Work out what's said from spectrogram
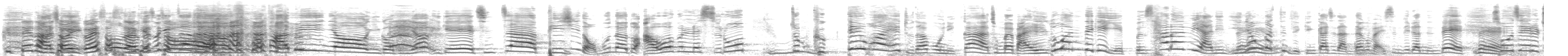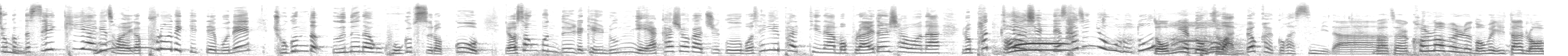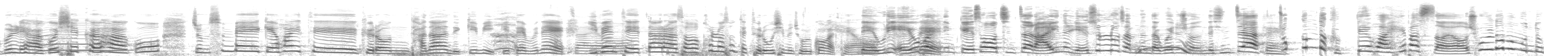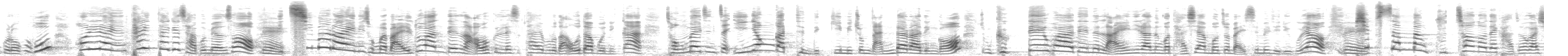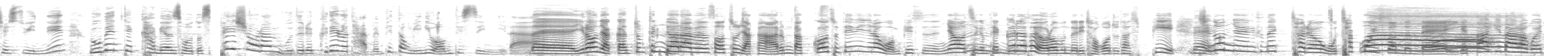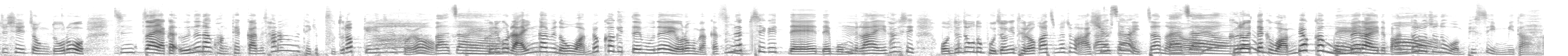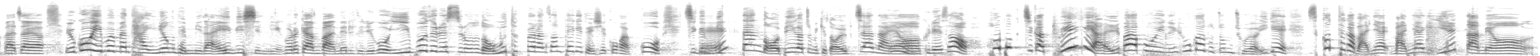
그때도 바비- 저희 이거 했었어요. 어, 계속 그쵸? 했잖아요. 어, 바비 인형이거든요. 이게 진짜 핏이 너무나도 아워글래스로 좀 극대화해 두다 보니까 정말 말도 안 되게 예쁜 사람이 아닌 인형 네. 같은 느낌까지 난다고 말씀드렸는데 네. 소재를 조금 더 실키하게 저희가 풀어냈기 때문에 조금 더 은은하고 고급스럽고 여성분들 이렇게 룸 예약하셔가지고 뭐 생일 파티나 뭐 브라이덜 샤워나 이런 파티 어. 하실 때 사진용으로도 너무 예쁘죠. 너무 완벽할 것 같습니다. 맞아요. 컬러블루 너무 일단 러블리하고 시크하고 좀 순 백의 화이트 그런 단아한 느낌이 있기 때문에 맞아요. 이벤트에 따라서 컬러 선택 들어오시면 좋을 것 같아요. 네, 우리 애호박님께서 진짜 라인을 예술로 잡는다고 해주셨는데 진짜 네. 조금 더 극대화 해봤어요. 숄더 부분도 그렇고 허리 라인은 타이트하게 잡으면서 네. 이 치마 라인이 정말 말도 안 되는 아워글래스 타입으로 나오다 보니까 정말 진짜 인형 같은 느낌이 좀 난다라는 거, 좀 극대화되는 라인이라는 거 다시 한번 좀 말씀을 드리고요. 네. 13만 9천 원에 가져가실 수 있는 로맨틱 하면서도 스페셜한 무드를 그대로 담은 피터 미니 원피스입니다. 네, 이런 약간 좀 특별하면서 좀 약간 아름답고 좀 페미닌한 원피스는요. 음. 지금 댓글에서 여러분들이 적어주다시피 네. 신혼여행 스낵 촬영 옷 찾고 와. 있었는데 이게 딱이다라고 해주실 정도로 진짜 약간 은은한 광택감이 사랑하면 되게 부드럽게 해주고요. 맞아요. 그리고 라인감이 너무 완벽하기 때문에 여러분 약간 스냅 찍을 때 내 몸 음. 라인 사실 어느 정도 보정이 들어가지만 좀 아쉬울 맞아. 때가 있잖아요. 맞아요. 그럴 때 그 완벽한 몸매 네. 라인을 만들어주는 어. 원피스입니다. 맞아요. 요거 입으면 다 인용됩니다. ABC님. 그렇게 한번 안내를 드리고 이브 드레스로도 너무 특별한 선택이 되실 것 같고 지금 네. 밑단 너비가 좀 이렇게 넓잖아요. 음. 그래서 허벅지가 되게 얇아 보이는 효과도 좀 줘요. 이게 스커트가 만약 만약에 이랬다면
